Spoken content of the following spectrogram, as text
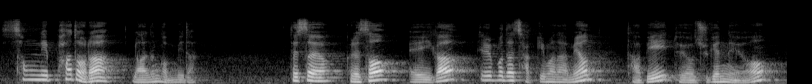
성립하더라 라는 겁니다. 됐어요. 그래서 A가 1보다 작기만 하면 답이 되어 주겠네요.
